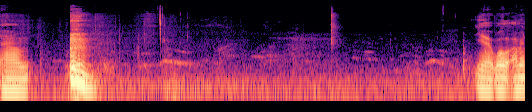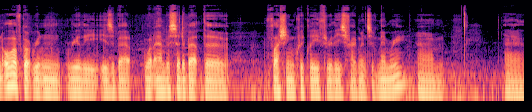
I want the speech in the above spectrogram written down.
Um, yeah, well, I mean, all I've got written really is about what Amber said about the flashing quickly through these fragments of memory. Um, uh,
